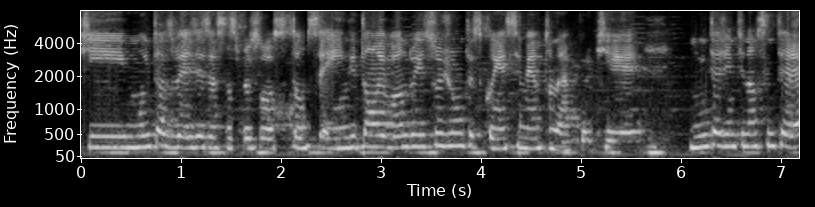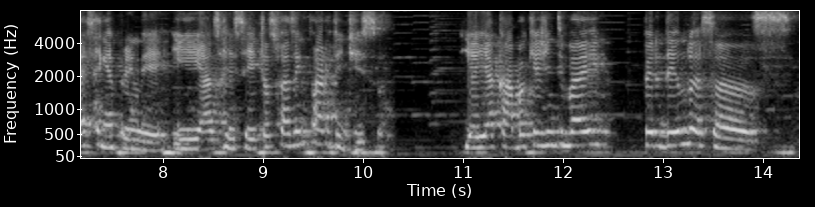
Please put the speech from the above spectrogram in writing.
que muitas vezes essas pessoas estão saindo e estão levando isso junto, esse conhecimento, né? Porque muita gente não se interessa em aprender e as receitas fazem parte disso. E aí acaba que a gente vai perdendo essas,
